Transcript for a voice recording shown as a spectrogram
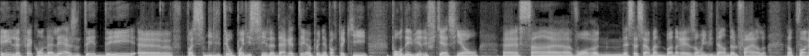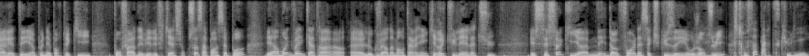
Et le fait qu'on allait ajouter des euh, possibilités aux policiers d'arrêter un peu n'importe qui pour des vérifications euh, sans euh, avoir une- nécessairement une bonne raison évidente de le faire. Là. Alors, pouvoir arrêter un peu n'importe qui pour faire des vérifications. Ça, ça passait pas. Et en moins de 24 heures, euh, le gouvernement ontarien qui reculait là-dessus. Et c'est ça qui a amené Doug Ford à s'excuser aujourd'hui. Je trouve ça particulier.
